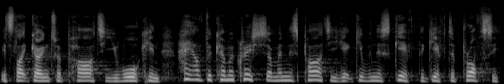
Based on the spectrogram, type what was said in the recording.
It's like going to a party. You walk in, hey, I've become a Christian. I'm in this party. You get given this gift, the gift of prophecy.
